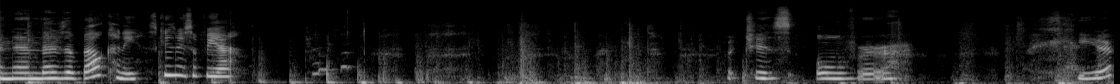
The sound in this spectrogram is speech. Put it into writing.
And then there's a balcony. Excuse me, Sophia. Which is over here.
